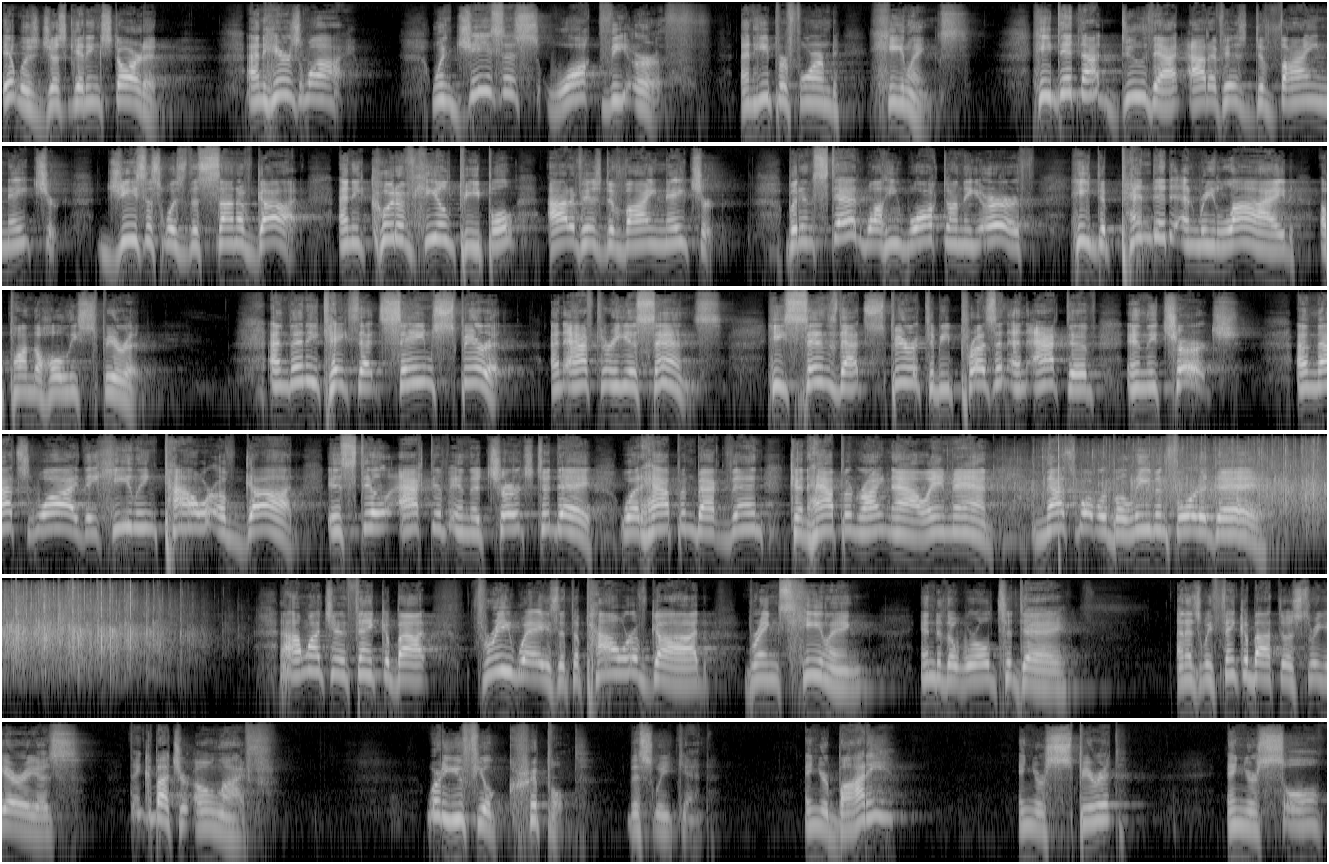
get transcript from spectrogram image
it was just getting started. And here's why. When Jesus walked the earth and he performed healings, he did not do that out of his divine nature. Jesus was the Son of God, and he could have healed people out of his divine nature. But instead, while he walked on the earth, he depended and relied upon the Holy Spirit. And then he takes that same spirit, and after he ascends, He sends that Spirit to be present and active in the church. And that's why the healing power of God is still active in the church today. What happened back then can happen right now. Amen. And that's what we're believing for today. Now, I want you to think about three ways that the power of God brings healing into the world today. And as we think about those three areas, think about your own life. Where do you feel crippled this weekend? In your body? In your spirit? In your soul?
